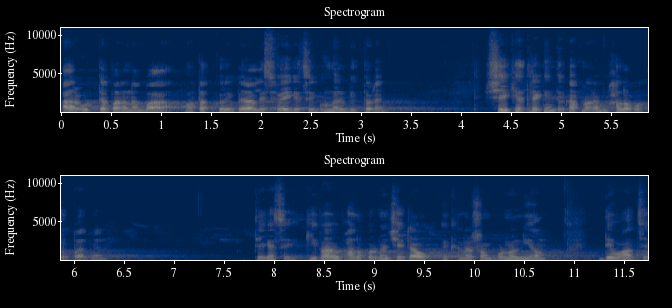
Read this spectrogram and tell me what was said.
আর উঠতে পারে না বা হঠাৎ করে প্যারালিস হয়ে গেছে ঘুমের ভিতরে, সেই ক্ষেত্রে কিন্তু আপনারা ভালো করতে পারবেন। ঠিক আছে? কীভাবে ভালো করবেন সেটাও এখানে সম্পূর্ণ নিয়ম দেওয়া আছে।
